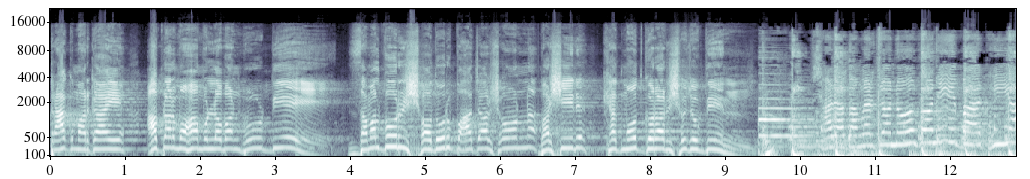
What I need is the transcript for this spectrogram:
ট্রাক মার্কায় আপনার মহামূল্যবান ভোট দিয়ে জামালপুর সদর পাঁচ আসন বাসীর খ্যাতমত করার সুযোগ দিন। সারা বাংলার জনগণে বাঁধিয়া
